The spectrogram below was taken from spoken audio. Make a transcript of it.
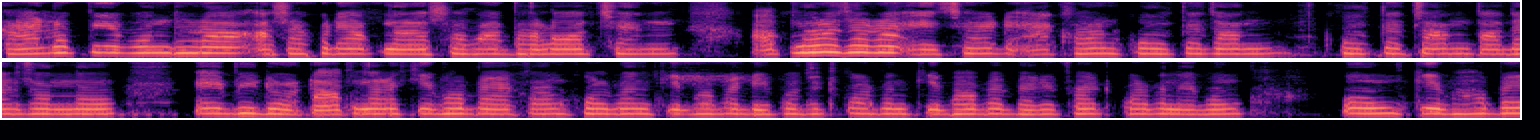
হ্যালো প্রিয় বন্ধুরা, আশা করি আপনারা সবাই ভালো আছেন। আপনারা যারা এই সাইড অ্যাকাউন্ট খুলতে চান খুলতে চান তাদের জন্য এই ভিডিওটা আপনারা কীভাবে অ্যাকাউন্ট খুলবেন, কীভাবে ডিপোজিট করবেন, কীভাবে ভেরিফাইড করবেন এবং কীভাবে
